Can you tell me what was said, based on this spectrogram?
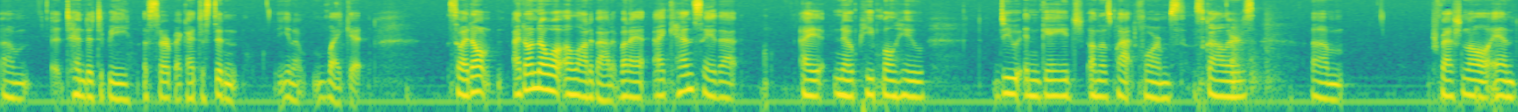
um, tended to be acerbic. I just didn't, you know, like it. So I don't, I don't know a lot about it, but I, I can say that I know people who do engage on those platforms, scholars, um, professional and,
